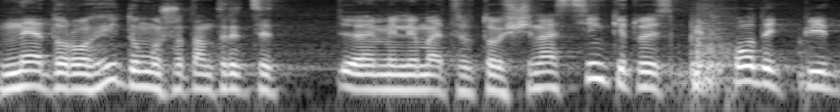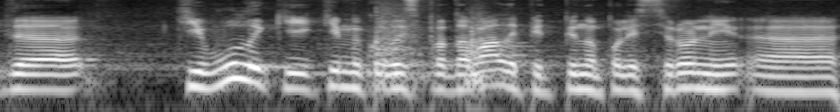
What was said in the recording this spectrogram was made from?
недорогий, тому що там 30 мм товщина стінки, тобто підходить під. Ті вулики, які ми колись продавали під пінополістирольний, е,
